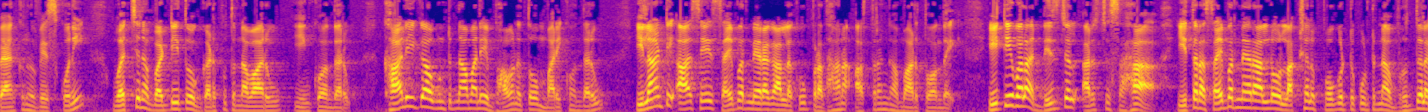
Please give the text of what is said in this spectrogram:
బ్యాంకులో వేసుకొని వచ్చిన వడ్డీతో గడుపుతున్నవారు ఇంకొందరు. ఖాళీగా ఉంటున్నామనే భావనతో మరికొందరు. ఇలాంటి ఆశే సైబర్ నేరగాళ్ళకు ప్రధాన అస్త్రంగా మారుతోంది. ఇటీవల డిజిటల్ అరెస్ట్ సహా ఇతర సైబర్ నేరాల్లో లక్షలు పోగొట్టుకుంటున్న వృద్ధుల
